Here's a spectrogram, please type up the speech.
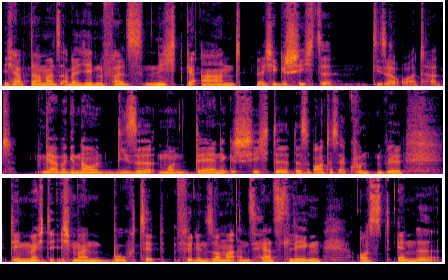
Ich habe damals aber jedenfalls nicht geahnt, welche Geschichte dieser Ort hat. Wer aber genau diese mondäne Geschichte des Ortes erkunden will, dem möchte ich meinen Buchtipp für den Sommer ans Herz legen. Ostende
